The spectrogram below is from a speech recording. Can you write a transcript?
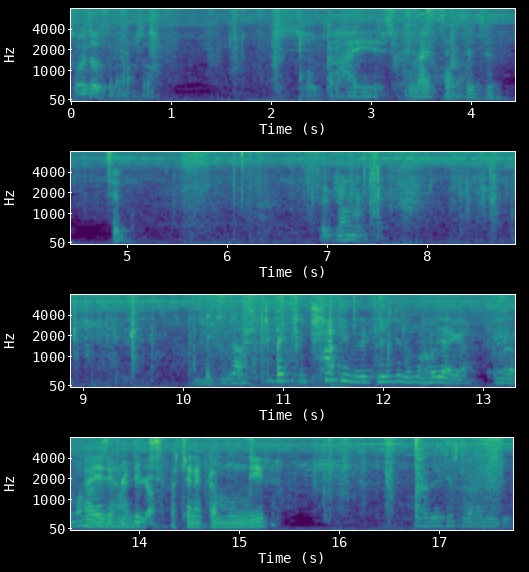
সবাই চলে চলে নাম সো গাইজ পুরাই set horror set set set. একজন আবে পাচ্ছেন একটা মন্দির দেখি পুরানো মন্দির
